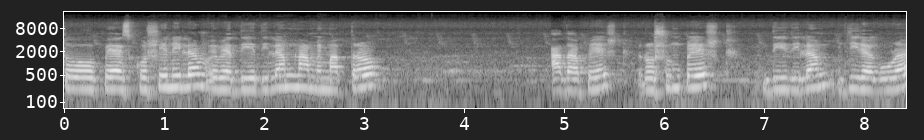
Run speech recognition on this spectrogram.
তো পেঁয়াজ কষিয়ে নিলাম, এবার দিয়ে দিলাম নামে মাত্র আদা পেস্ট, রসুন পেস্ট, দিয়ে দিলাম জিরা গুঁড়া,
